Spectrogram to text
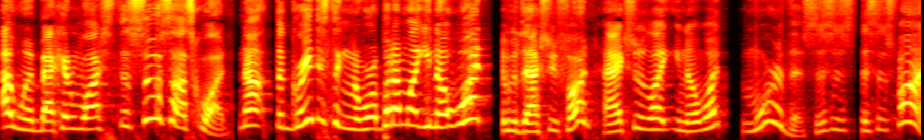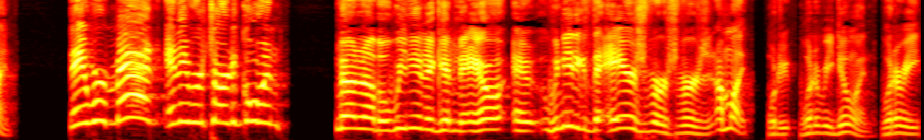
I went back and watched the Suicide Squad. Not the greatest thing in the world, but I'm like, you know what? It was actually fun. I actually like, you know what? More of this. This is this is fine. They were mad and they were started going, no, no, but we need to get an uh, We need to get the Ayer's verse version. I'm like, what are, what are we doing? What are we?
